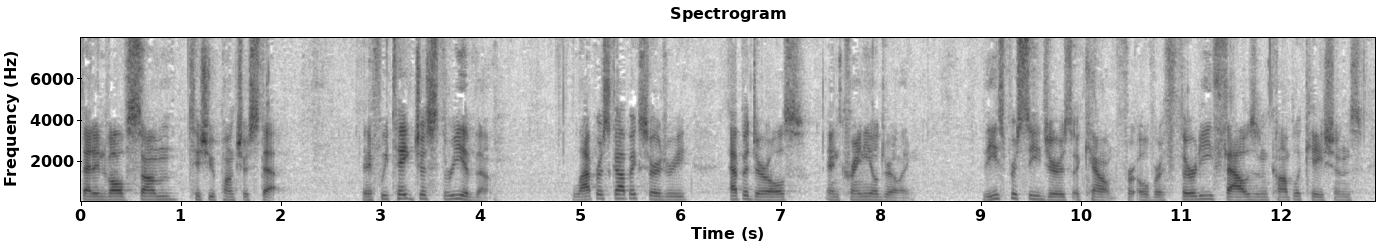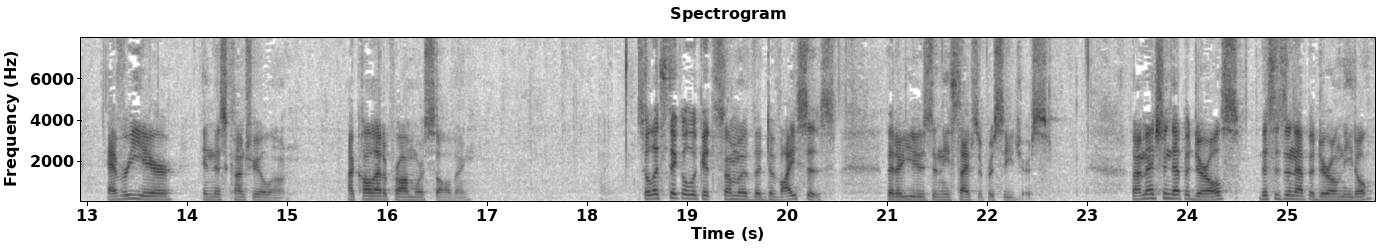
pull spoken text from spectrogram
that involve some tissue puncture step. And if we take just three of them laparoscopic surgery, epidurals, and cranial drilling these procedures account for over 30,000 complications every year in this country alone. I call that a problem worth solving. So let's take a look at some of the devices that are used in these types of procedures. I mentioned epidurals. This is an epidural needle.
